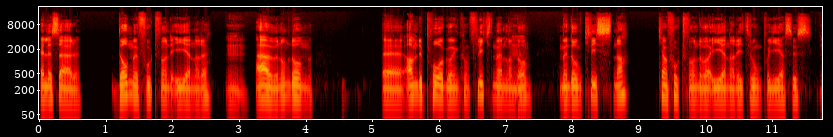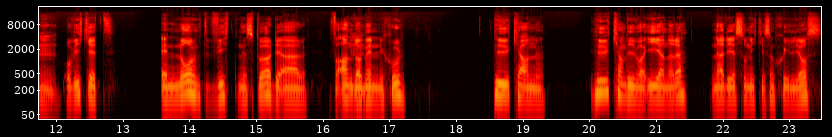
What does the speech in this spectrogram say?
eller så här, de är fortfarande enade, Mm. även om de, eh, ja, det pågår en konflikt mellan Mm. dem, men de kristna kan fortfarande vara enade i tron på Jesus. Mm. Och vilket enormt vittnesbörd det är för andra Mm. människor. Hur kan, hur kan vi vara enade när det är så mycket som skiljer oss?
